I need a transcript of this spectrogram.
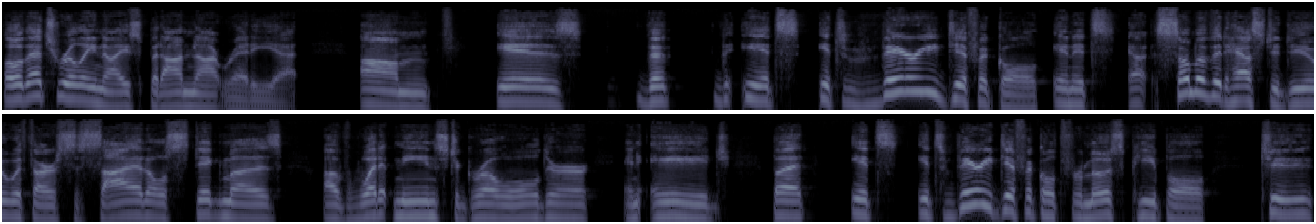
oh, that's really nice, but I'm not ready yet. Um, is the it's it's very difficult, and it's uh, some of it has to do with our societal stigmas of what it means to grow older and age, but it's it's very difficult for most people to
